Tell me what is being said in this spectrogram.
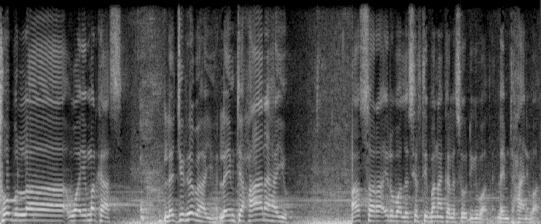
Tublaa waayo markaas la jirabahayo la imtixaanahayo asaraa'iru baad la sirtii la soo dhigi baad la imtixaani baad.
